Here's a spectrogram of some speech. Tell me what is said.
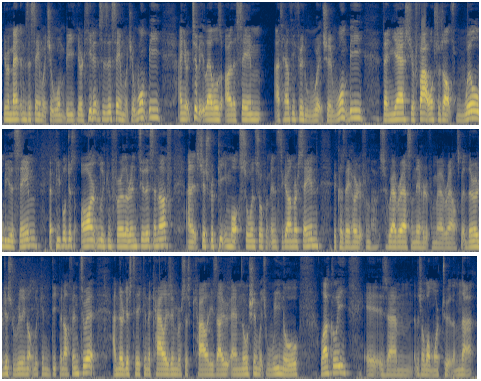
your momentum is the same which it won't be your adherence is the same which it won't be and your activity levels are the same as healthy food, which it won't be, then yes, your fat loss results will be the same, but people just aren't looking further into this enough, and it's just repeating what so and so from Instagram are saying because they heard it from whoever else and they heard it from whoever else, but they're just really not looking deep enough into it, and they're just taking the calories in versus calories out um, notion, which we know, luckily, is um, there's a lot more to it than that.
